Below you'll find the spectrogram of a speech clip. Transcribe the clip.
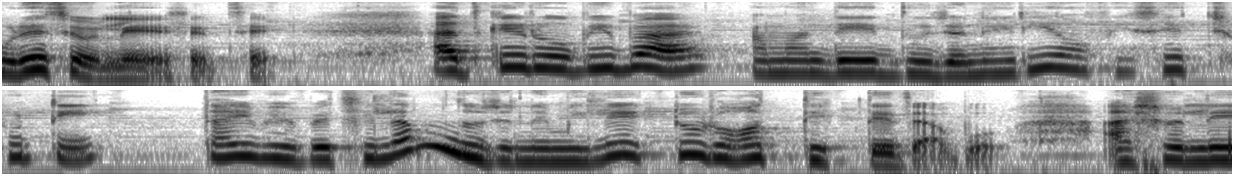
উড়ে চলে এসেছে। আজকে রবিবার, আমাদের দুজনেরই অফিসের ছুটি তাই ভেবেছিলাম দুজনে মিলে একটু রথ দেখতে যাব। আসলে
